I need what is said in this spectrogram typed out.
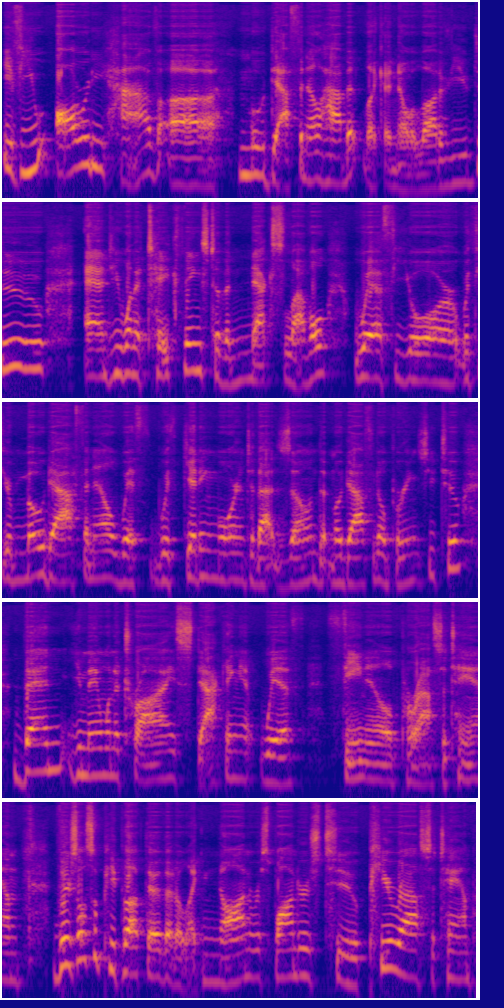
If you already have a modafinil habit, like I know a lot of you do, and you want to take things to the next level with your with your modafinil, with with getting more into that zone that modafinil brings you to, then you may want to try stacking it with phenyl, piracetam. There's also people out there that are like non-responders to piracetam,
